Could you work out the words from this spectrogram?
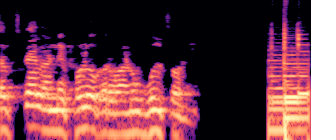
સબસ્ક્રાઇબ અને ફોલો કરવાનું ભૂલશો નહીં.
